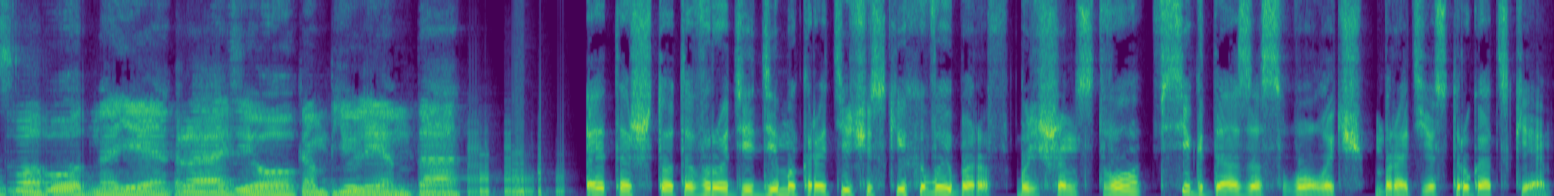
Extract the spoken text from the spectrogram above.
Свободное радио Компьюлента Это что-то вроде демократических выборов. Большинство всегда за сволочь, братья Стругацкие.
